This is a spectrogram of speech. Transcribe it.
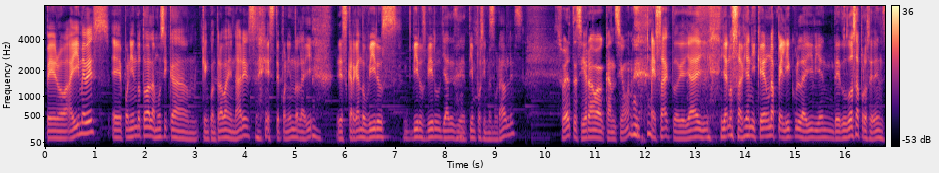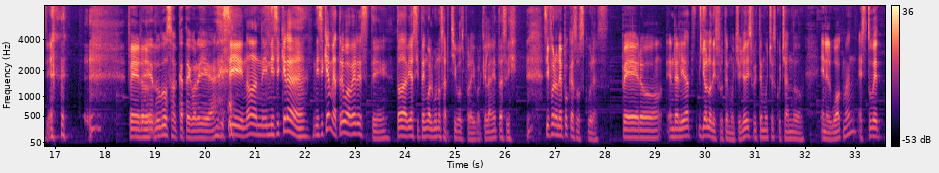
Pero ahí me ves eh, poniendo toda la música que encontraba en Ares, este, poniéndola ahí, descargando virus, virus, virus ya desde tiempos inmemorables. Suerte si era canción. Exacto, ya, ya no sabía ni qué era una película ahí bien de dudosa procedencia. Pero. De dudosa categoría. Sí, no, ni, siquiera. Ni siquiera me atrevo a ver este. Todavía si tengo algunos archivos por ahí. Porque la neta sí. Sí fueron épocas oscuras. Pero en realidad yo lo disfruté mucho. Yo disfruté mucho escuchando en el Walkman. Estuve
